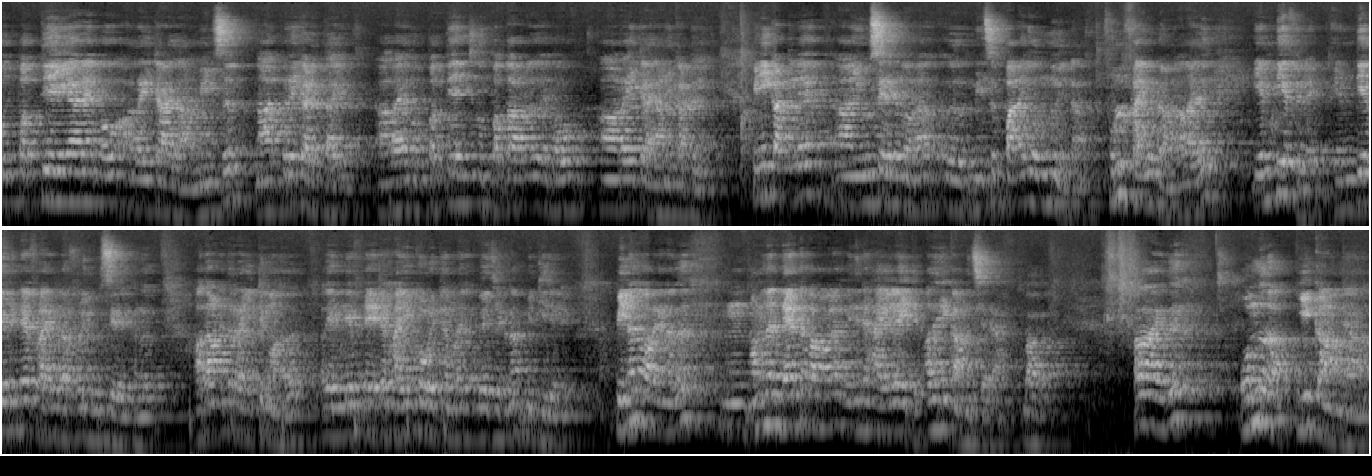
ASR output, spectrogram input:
മുപ്പത്തി അയ്യായിരം എബോ റേറ്റ് ആയതാണ് മീൻസ് നാൽപ്പതിലേക്ക് അടുത്തായി. അതായത് മുപ്പത്തി അഞ്ച് മുപ്പത്തി ആറ് എബോ റേറ്റ് ആയതാണ് ഈ കട്ടിൽ പിന്നെ ഈ കട്ടിൽ യൂസ് ചെയ്തതെന്ന് പറഞ്ഞാൽ മീൻസ് പലകൊന്നുമില്ല ഫുൾ ഫ്ലൈവുഡ് ആണ്. അതായത് എം ഡി എഫിലെ എം ഡി എഫിന്റെ ഫ്ലൈവുഡ് ഫുൾ യൂസ് ചെയ്തിരിക്കുന്നത്. അതാണ് ഇത് റേറ്റ് വന്നത്. അത് എം ഡി എഫിന്റെ ഏറ്റവും ഹൈ ക്വാളിറ്റി നമ്മൾ ഉപയോഗിച്ചിരിക്കുന്ന മെറ്റീരിയൽ പിന്നെന്ന് പറയുന്നത് നമ്മൾ നേരത്തെ പറഞ്ഞ പോലെ ഇതിന്റെ ഹൈലൈറ്റ് അത് ഈ കാണിച്ചു തരാം. ഭാഗം അതായത് ഒന്ന് ഈ കാണുന്നതാണ്.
